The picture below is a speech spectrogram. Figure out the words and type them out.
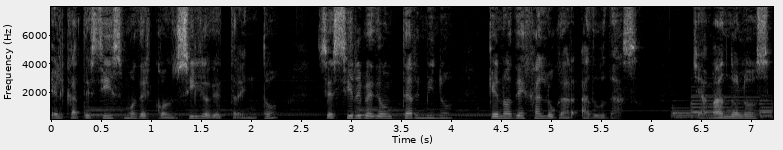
el Catecismo del Concilio de Trento se sirve de un término que no deja lugar a dudas, llamándolos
